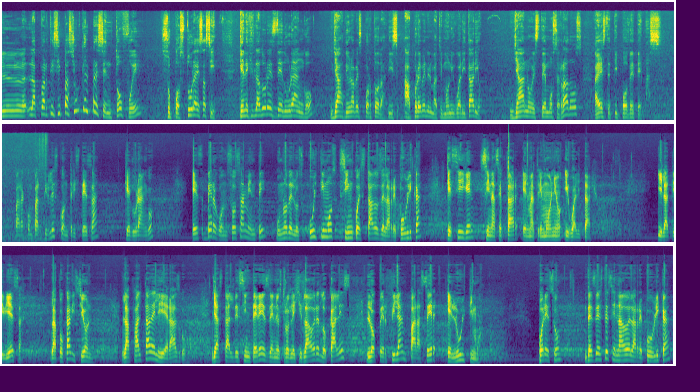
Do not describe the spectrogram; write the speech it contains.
la participación que él presentó fue, su postura es así, que legisladores de Durango, ya de una vez por todas, dice, aprueben el matrimonio igualitario. Ya no estemos cerrados a este tipo de temas. Para compartirles con tristeza que Durango es vergonzosamente uno de los últimos cinco estados de la República que siguen sin aceptar el matrimonio igualitario. Y la tibieza, la poca visión la falta de liderazgo y hasta el desinterés de nuestros legisladores locales lo perfilan para ser el último. Por eso, desde este Senado de la República,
